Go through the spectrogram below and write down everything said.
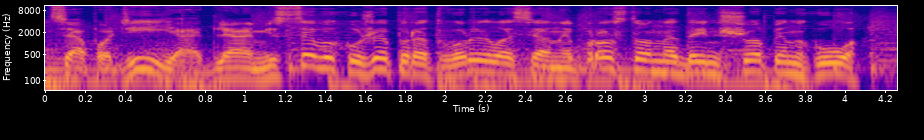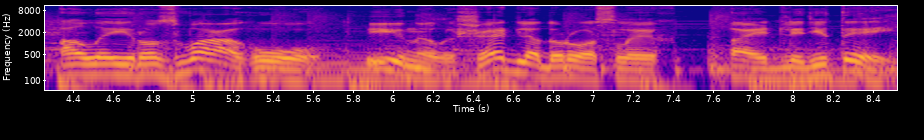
Ця подія для місцевих уже перетворилася не просто на день шопінгу, але й розвагу. І не лише для дорослих, а й для дітей.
